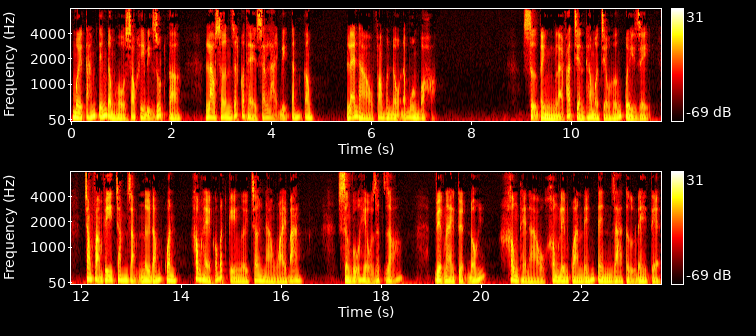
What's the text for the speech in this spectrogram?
18 tiếng đồng hồ sau khi bị rút cờ Lao Sơn rất có thể sẽ lại bị tấn công. Lẽ nào Phong Vân Độ đã buông bỏ? Sự tình lại phát triển theo một chiều hướng quỷ dị. Trong phạm vi trăm dặm nơi đóng quân, không hề có bất kỳ người chơi nào ngoài bang. Sương Vũ hiểu rất rõ. Việc này tuyệt đối không thể nào không liên quan đến tên gia tử đê tiện.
